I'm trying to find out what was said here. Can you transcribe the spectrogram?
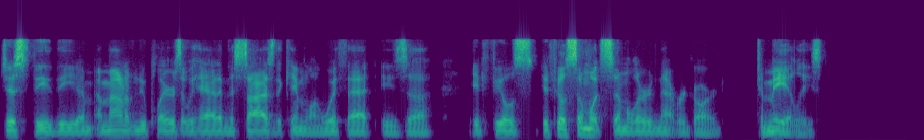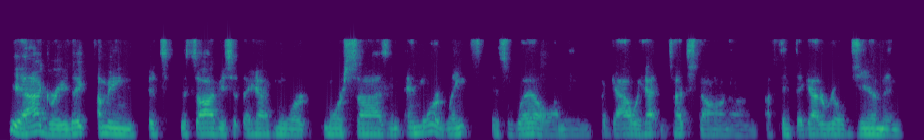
just the the um, amount of new players that we had and the size that came along with that is uh, it feels it feels somewhat similar in that regard to me at least. Yeah, I agree. They, I mean, it's it's obvious that they have more more size and, and more length as well. I mean, a guy we hadn't touched on. Um, I think they got a real gem in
